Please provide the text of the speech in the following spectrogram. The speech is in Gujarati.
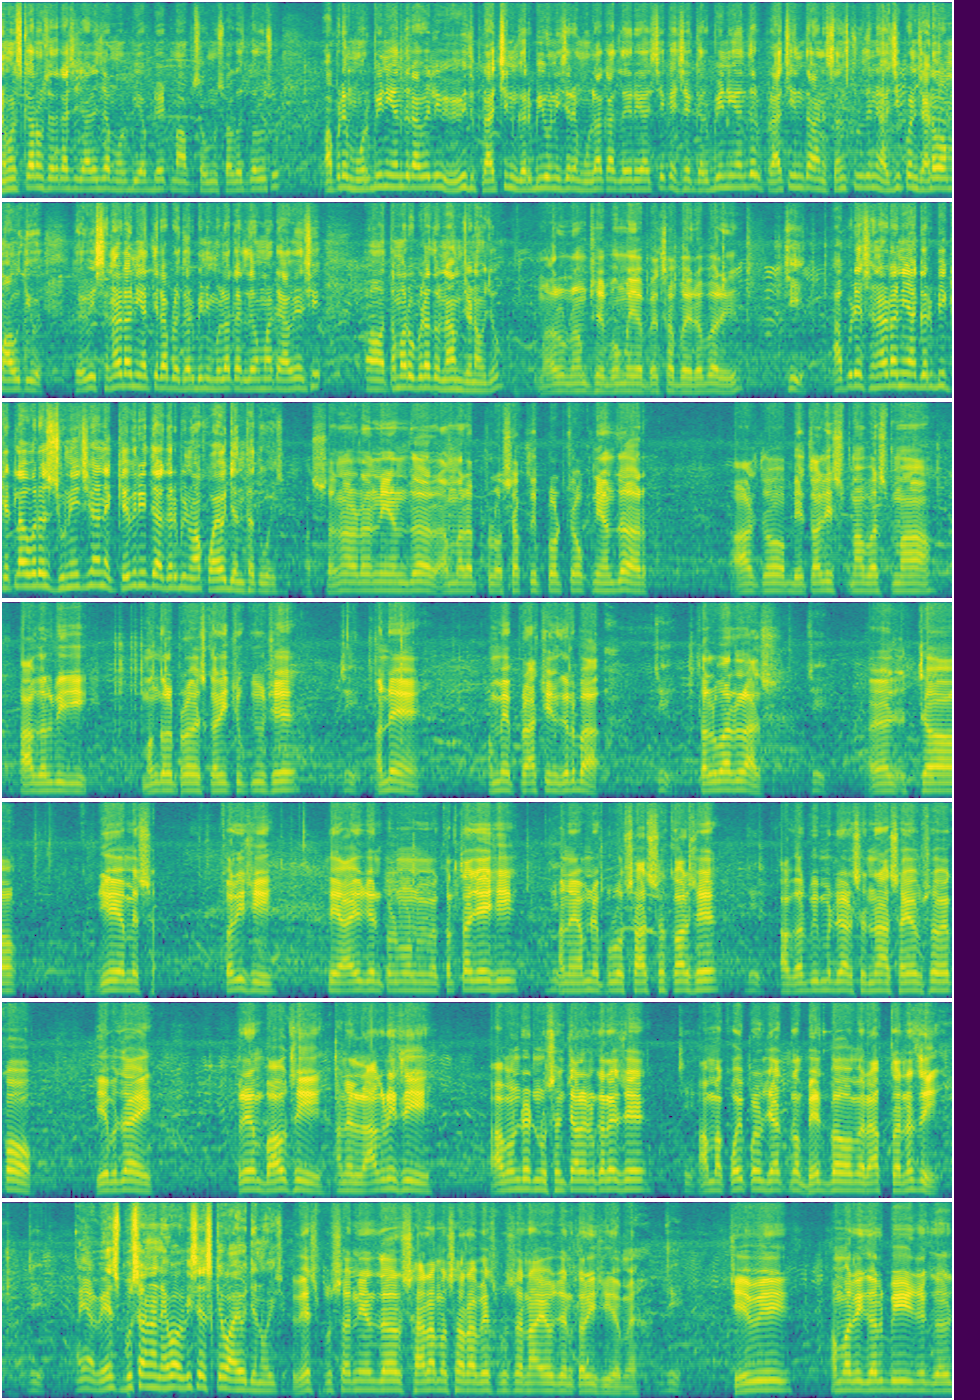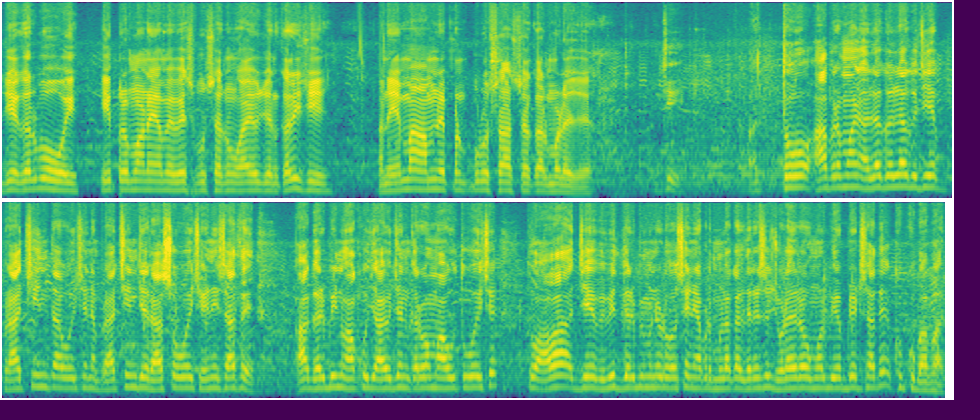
નમસ્કાર હું સતરાસી જાડેજા મોરબી અપડેટમાં આપ સૌનું સ્વાગત કરું છું. આપણે મોરબીની અંદર આવેલી વિવિધ પ્રાચીન ગરબીઓની જ્યારે મુલાકાત લઈ રહ્યા છીએ કે જે ગરબીની અંદર પ્રાચીનતા અને સંસ્કૃતિને હજી પણ જાળવવામાં આવતી હોય તો એવી સનાડાની અત્યારે આપણે ગરબીની મુલાકાત લેવા માટે આવ્યા છીએ. તમારું પહેલાં તો નામ જણાવજો. મારું નામ છે બોમૈયા પેશાભાઈ રબારી. જી આપણે સનાડાની આ ગરબી કેટલા વર્ષ જૂની છે અને કેવી રીતે આ ગરબીનું આખું આયોજન થતું હોય છે? સનાડાની અંદર અમારા શક્તિ પ્લોટ ચોકની અંદર આ તો બેતાલીસમાં વર્ષમાં આ ગરબી મંગલ પ્રવેશ કરી ચૂક્યું છે. અને અમે પ્રાચીન ગરબા તલવારલાસ જી. અમે કરી છીએ તે આયોજન પ્રમાણે અમે કરતા જઈએ છીએ અને અમને પૂરો સાથ સહકાર છે. આ ગરબી મંડળ સંઘના સ્વયંસેવકો જે બધાય પ્રેમ ભાવથી અને લાગણીથી આ મંડળનું સંચાલન કરે છે. આમાં કોઈ પણ જાતનો ભેદભાવ અમે રાખતા નથી. જી. અહીંયા વેશભૂષાના એવા વિશેષ કેવા આયોજન હોય છે? વેશભૂષાની અંદર સારામાં સારા વેશભૂષાના આયોજન કરી છીએ અમે. જી. જેવી અમારી ગરબી જે ગરબો હોય એ પ્રમાણે અમે વેશભૂષાનું આયોજન કરી છીએ અને એમાં અમને પણ પૂરો સાથ સહકાર મળે છે. જી. તો આ પ્રમાણે અલગ અલગ જે પ્રાચીનતા હોય છે અને પ્રાચીન જે રાસો હોય છે એની સાથે આ ગરબીનું આખું જ આયોજન કરવામાં આવતું હોય છે. તો આવા જે વિવિધ ગરબી મંડળો હશે એની આપણે મુલાકાત લઈશું જોડાઈ રહો મોરબી અપડેટ સાથે. ખૂબ ખૂબ આભાર.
